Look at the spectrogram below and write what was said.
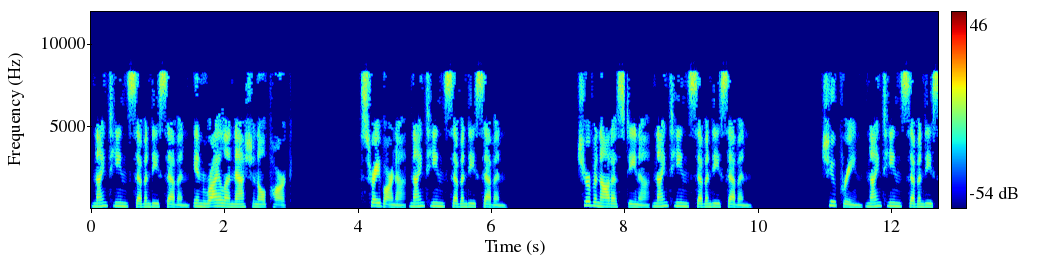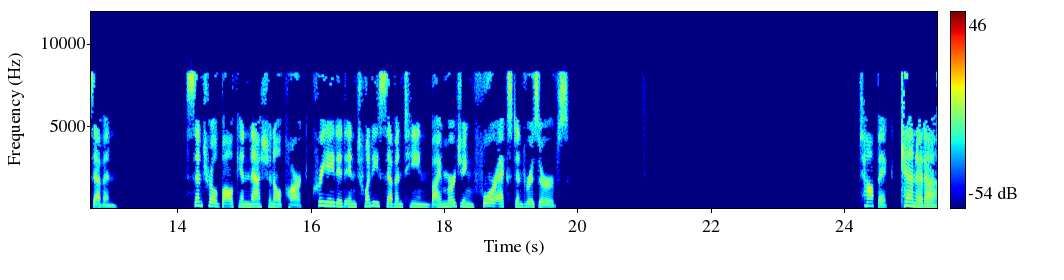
1977 in Rila National Park. Srebarna 1977 Chervenata Stena 1977 Chuprene 1977 Central Balkan National Park, created in 2017 by merging four extant reserves. Topic: Canada.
